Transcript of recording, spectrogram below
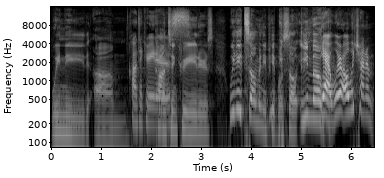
We need um, Content creators. content creators. We need so many people. So email. Yeah, we're always trying to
